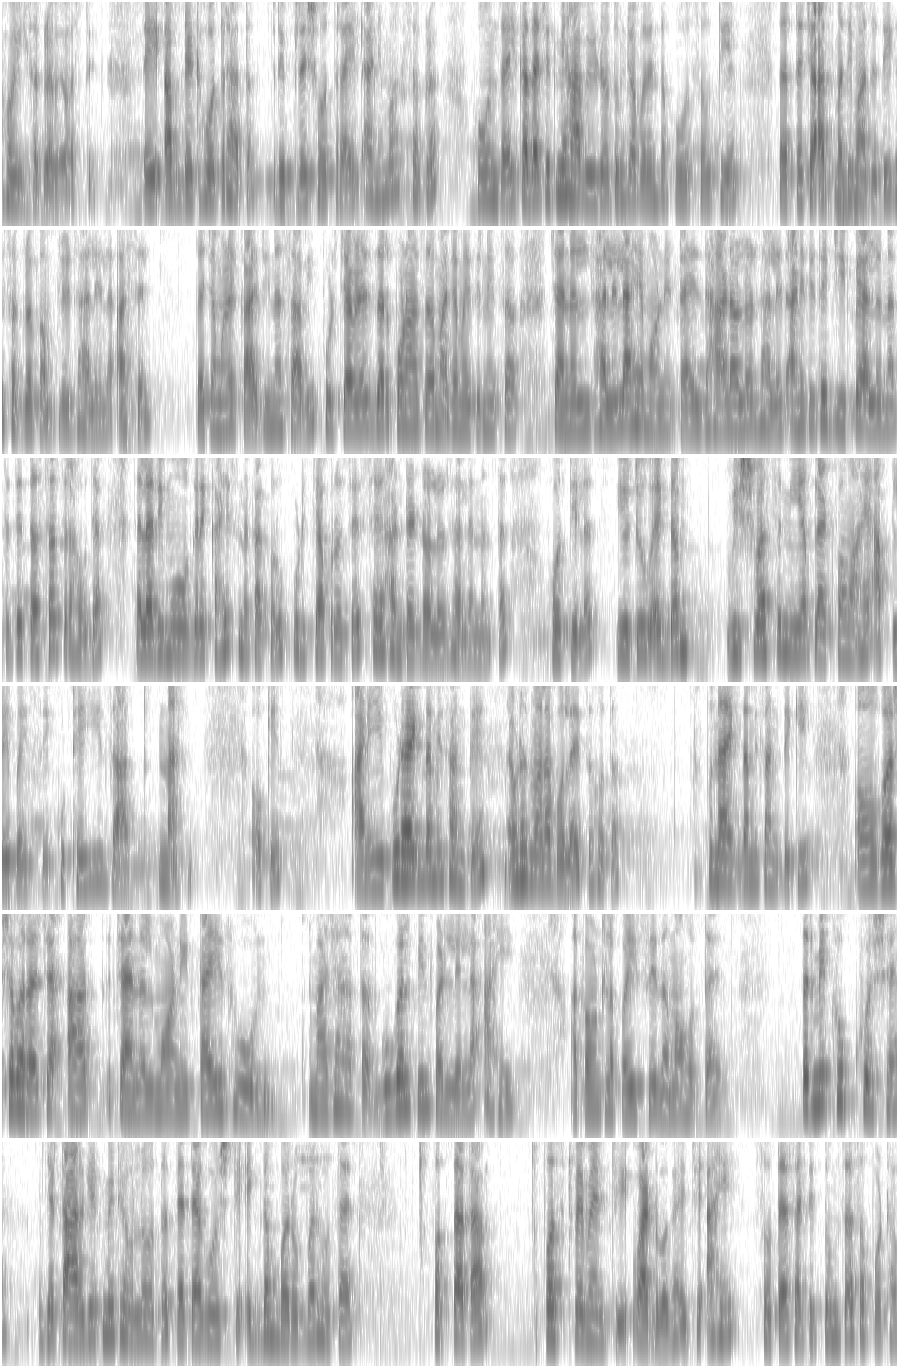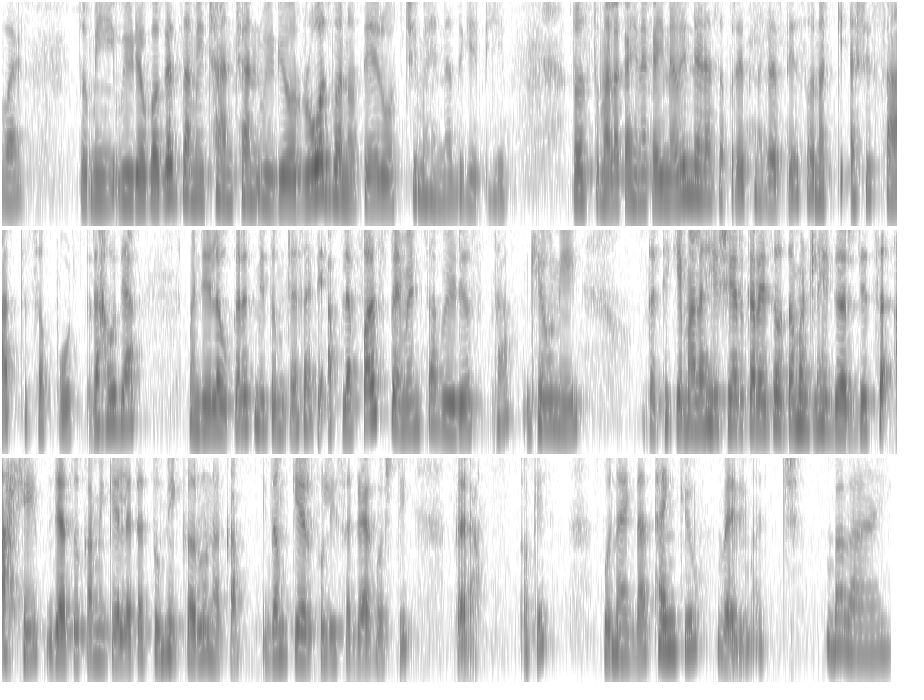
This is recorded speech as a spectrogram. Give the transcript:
होईल सगळं व्यवस्थित. ते अपडेट होत राहतं रिफ्रेश होत राहील आणि मग सगळं होऊन जाईल. कदाचित मी हा व्हिडिओ तुमच्यापर्यंत पोहोचवते तर त्याच्या आतमध्ये माझं ते सगळं कंप्लीट झालेलं असेल. त्याच्यामुळे काळजी नसावी. पुढच्या वेळेस जर कोणाचं माझ्या मैत्रिणीचं चॅनल झालेलं आहे मॉनिटाईज दहा डॉलर झालेत आणि तिथे जीपे आलं ना तर ते तसंच राहू द्या. त्याला रिमूव्ह वगैरे काहीच नका करू. पुढच्या प्रोसेस हे हंड्रेड डॉलर झाल्यानंतर होतीलच. यूट्यूब एकदम विश्वसनीय प्लॅटफॉर्म आहे. आपले पैसे कुठेही जात नाही. ओके आणि पुन्हा एकदा मी सांगते एवढंच मला बोलायचं होतं. पुन्हा एकदा मी सांगते की वर्षभराच्या आत चॅनल मॉनिटाईज होऊन माझ्या हातात गुगल पिन पडलेला आहे. अकाउंटला पैसे जमा होत आहेत. तर मी खूप खुश आहे. जे टार्गेट मी ठेवलं होतं त्या त्या गोष्टी एकदम बरोबर होत आहेत. फक्त आता फर्स्ट पेमेंटची वाट बघायची आहे. सो त्यासाठी तुमचा सपोर्ट हवा आहे. तुम्ही व्हिडिओ बघत जा. मी छान छान व्हिडिओ रोज बनवते. रोजची मेहनत घेते रोज तुम्हाला काही ना काही नवीन देण्याचा प्रयत्न करते. सो नक्की अशी साथ सपोर्ट राहू द्या. म्हणजे लवकरच मी तुमच्यासाठी आपल्या फर्स्ट पेमेंटचा व्हिडिओसुद्धा घेऊन येईल. तर ठीक आहे मला हे शेअर करायचं होतं. म्हटलं हे गरजेचं आहे. ज्या चुका मी केल्या त्या तुम्ही करू नका. एकदम केअरफुली सगळ्या गोष्टी करा. ओके पुन्हा एकदा. Thank you very much bye bye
